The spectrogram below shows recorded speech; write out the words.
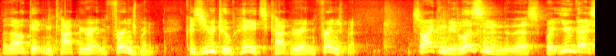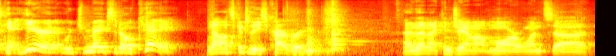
without getting copyright infringement. Because YouTube hates copyright infringement. So I can be listening to this, but you guys can't hear it, which makes it okay. Now let's get to these carburetors. And then I can jam out more once uh,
